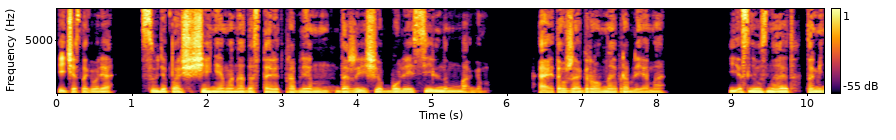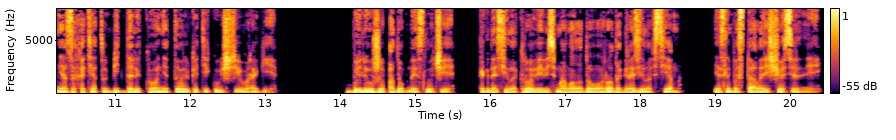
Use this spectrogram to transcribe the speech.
И, честно говоря, Судя по ощущениям, она доставит проблем даже еще более сильным магам. А это уже огромная проблема. Если узнают, то меня захотят убить далеко не только текущие враги. Были уже подобные случаи, когда сила крови весьма молодого рода грозила всем, если бы стала еще сильней.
